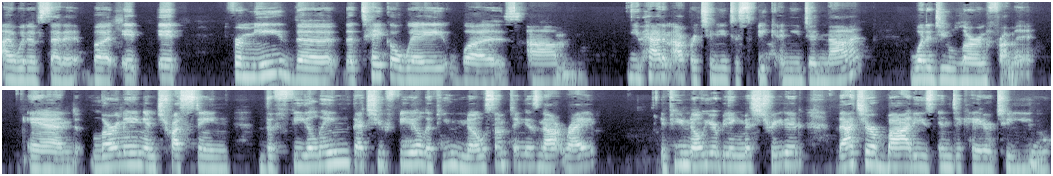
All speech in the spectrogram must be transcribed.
I would have said it. But it it for me, the the takeaway was um, you had an opportunity to speak and you did not. What did you learn from it? And learning and trusting the feeling that you feel if you know something is not right, if you know you're being mistreated, that's your body's indicator to you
